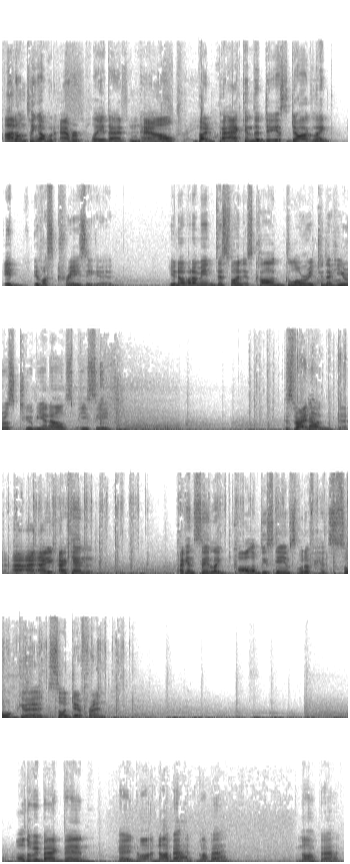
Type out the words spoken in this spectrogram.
I don't think I would ever play that now, but back in the days, dog, like it it was crazy good. You know what I mean? This one is called Glory to the Heroes to be announced PC. Cause right now, I I I can I can say like all of these games would have hit so good, so different. All the way back then. Hey, not not bad, not bad. Not bad.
